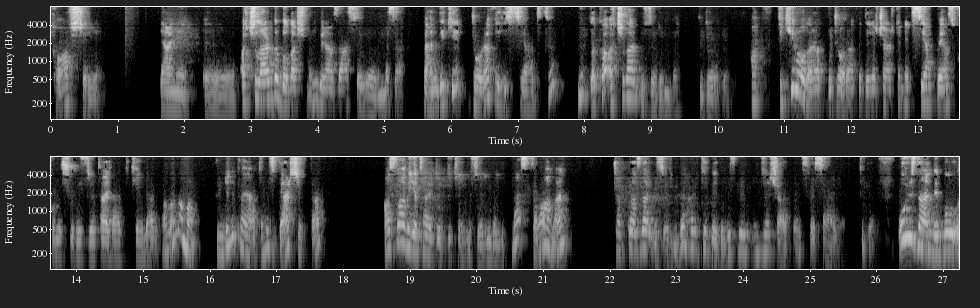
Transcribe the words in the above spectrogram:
tuhaf şeyi. Yani e, açılarda dolaşmayı biraz daha seviyorum. Mesela bendeki coğrafya hissiyatı mutlaka açılar üzerinde gidiyordu. Ha, fikir olarak bu coğrafyada yaşarken hep siyah beyaz konuşuruz, yataylar, dikeyler falan ama gündelik hayatımız gerçekten asla bir yatay dikey üzerinde gitmez. Tamamen çaprazlar üzerinde hareket ederiz, birbirimize çarparız vesaire gibi. O yüzden de bu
